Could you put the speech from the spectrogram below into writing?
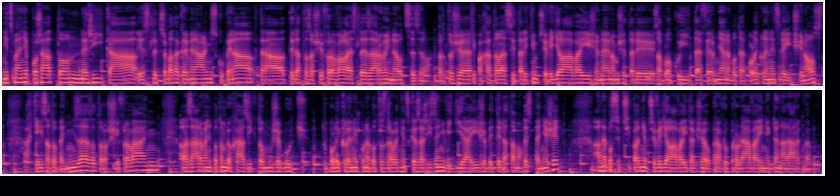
nicméně pořád to neříká, jestli třeba ta kriminální skupina, která ty data zašifrovala, jestli je zároveň neodcizila. Protože ti pachatelé si tady tím přivydělávají, že nejenom, že tedy zablokují té firmě nebo té poliklinice její činnost a chtějí za to peníze, za to rozšifrování, ale zároveň potom dochází k tomu, že buď tu polikliniku nebo to zdravotnické zařízení vydírají, že by ty data mohly speněžit, anebo si případně přivydělávají, takže opravdu prodávají někde na dark webu.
